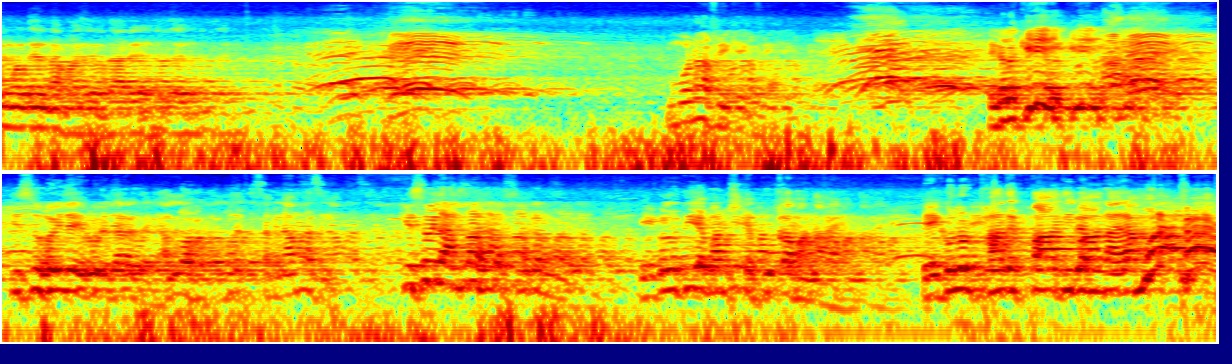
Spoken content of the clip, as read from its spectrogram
মধ্যে নামাজে দাঁড়িয়ে মুনাফিক কিছু হইলে আল্লাহ কিছু হইলে আল্লাহ। এগুলো দিয়ে মানুষকে বোকা বানায়। এগুলোর ফাঁদে পা দিবেন না, এরা মুনাফিক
